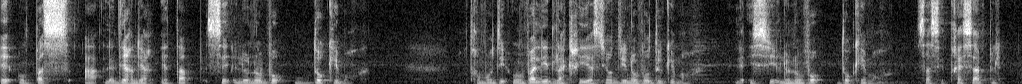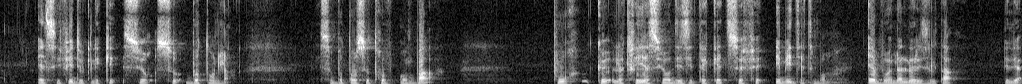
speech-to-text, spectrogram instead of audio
Et on passe à la dernière étape, c'est le nouveau document. Autrement dit, on valide la création du nouveau document. Il y a ici le nouveau document. Ça, c'est très simple. Il suffit de cliquer sur ce bouton-là. Ce bouton se trouve en bas pour que la création des étiquettes se fait immédiatement. Et voilà le résultat. Il y a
